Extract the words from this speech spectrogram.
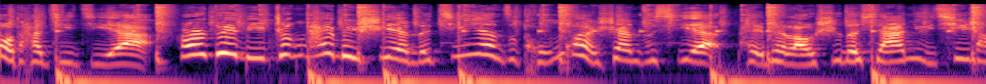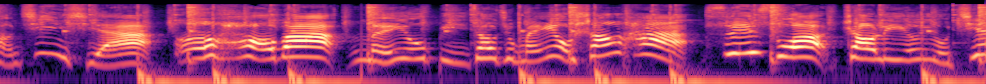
到她鸡节。而对比郑佩佩饰演的金燕子同款扇子戏，佩佩老师的侠女气场尽显。嗯，好吧，没有比较就没有有伤害。虽说赵丽颖有坚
